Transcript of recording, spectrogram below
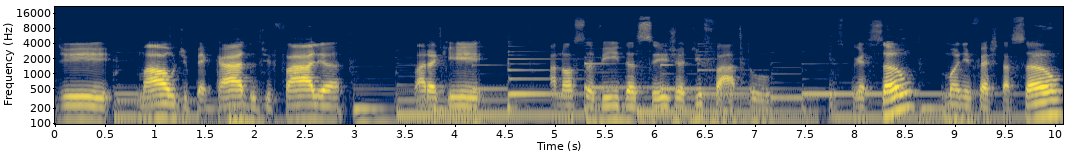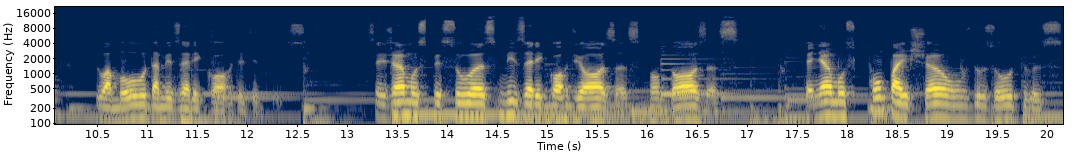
de mal, de pecado, de falha, para que a nossa vida seja de fato expressão, manifestação do amor, da misericórdia de Deus. Sejamos pessoas misericordiosas, bondosas, tenhamos compaixão uns dos outros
